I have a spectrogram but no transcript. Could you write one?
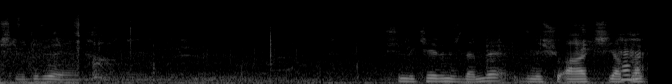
Yıkanmış gibi duruyor yani. Şimdiki evinizden de yine şu ağaç yaprak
